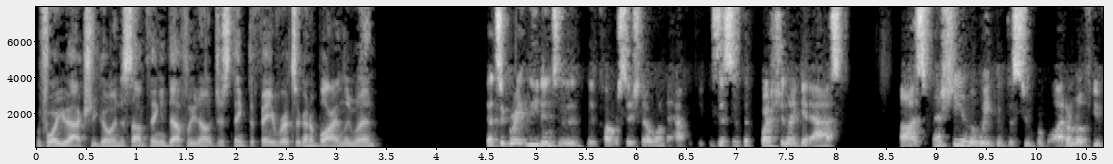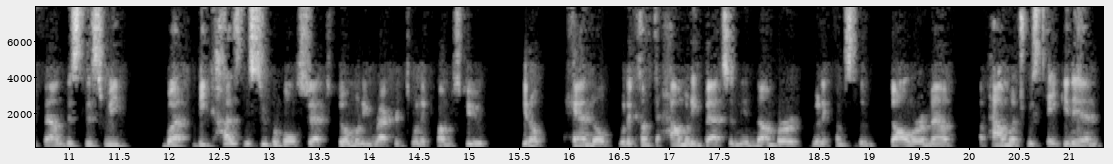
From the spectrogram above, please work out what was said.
before you actually go into something, and definitely don't just think the favorites are going to blindly win. That's a great lead into the, the conversation I wanted to have with you because this is the question I get asked uh, especially in the wake of the Super Bowl. I don't know if you found this this week, but because the Super Bowl set so many records when it comes to, you know, handle, when it comes to how many bets and the number, when it comes to the dollar amount of how much was taken in,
